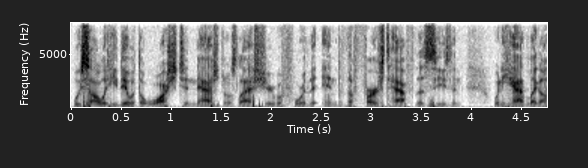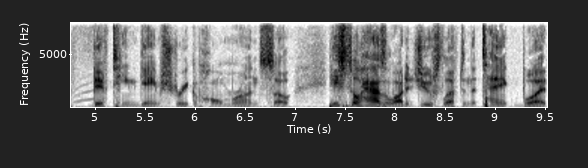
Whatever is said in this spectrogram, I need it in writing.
we saw what he did with the Washington Nationals last year before the end of the first half of the season when he had like a 15 game streak of home runs. So he still has a lot of juice left in the tank, but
